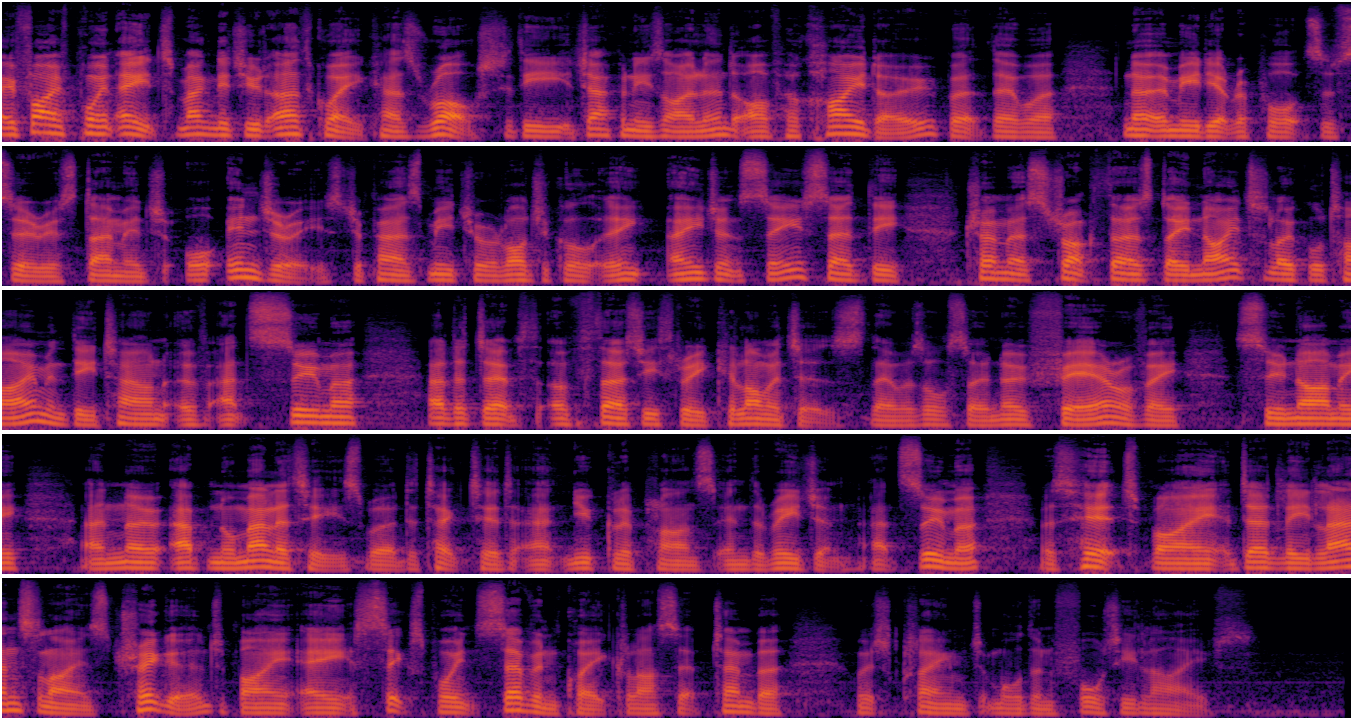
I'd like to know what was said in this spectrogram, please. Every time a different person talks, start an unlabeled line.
A 5.8 magnitude earthquake has rocked the Japanese island of Hokkaido, but there were no immediate reports of serious damage or injuries. Japan's meteorological agency said the tremor struck Thursday night local time in the town of Atsuma at a depth of 33 kilometers. There was also no fear of a tsunami and no abnormalities were detected at nuclear plants in the region. Atsuma was hit by deadly landslides triggered by a 6.7 quake last September, which claimed more than 40 lives.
